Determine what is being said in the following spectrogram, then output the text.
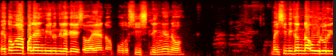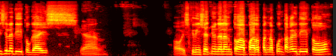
Ito nga pala yung menu nila guys. So ayan, oh, puro sisling yan. Oh. May sinigang na ulo rin sila dito guys. Yan. Oh, screenshot nyo na lang to ha, para pag napunta kayo dito,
